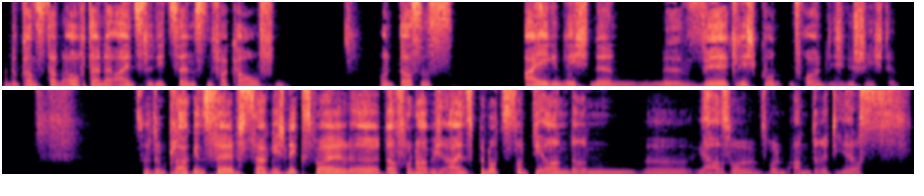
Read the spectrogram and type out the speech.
Und du kannst dann auch deine Einzellizenzen verkaufen. Und das ist eigentlich eine, eine wirklich kundenfreundliche Geschichte. Zu den Plugins selbst sage ich nichts, weil äh, davon habe ich eins benutzt und die anderen, äh, ja, sollen, sollen andere, die das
